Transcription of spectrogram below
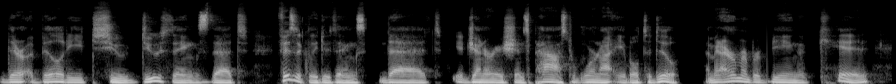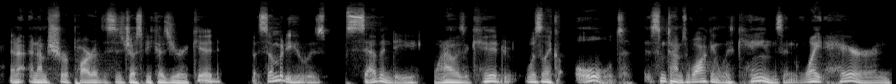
their ability to do things that physically do things that generations past were not able to do. I mean, I remember being a kid, and, and I'm sure part of this is just because you're a kid, but somebody who was 70 when I was a kid was like old, sometimes walking with canes and white hair and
